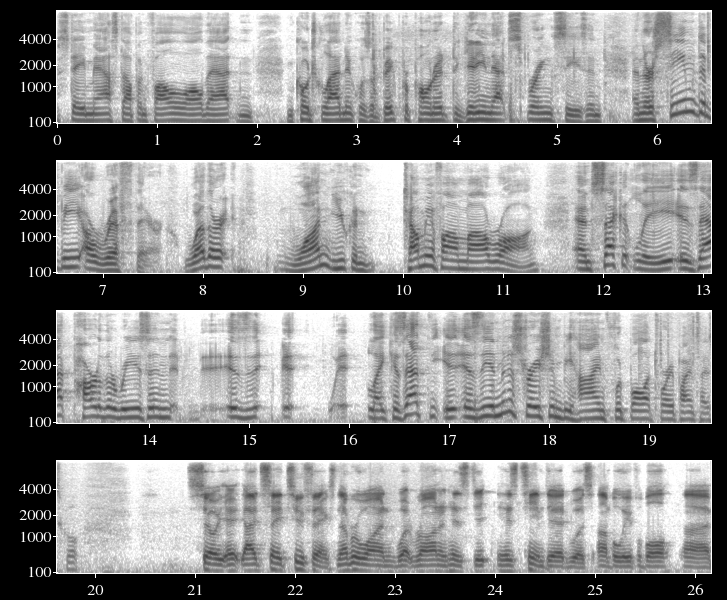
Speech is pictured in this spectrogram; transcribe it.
stay masked up and follow all that. And, and, Coach Gladnick was a big proponent to getting that spring season. And there seemed to be a rift there. Whether, one, you can tell me if I'm uh, wrong. And secondly, is that part of the reason? Is it, it, like, is that the, is the administration behind football at Torrey Pines High School? So I'd say two things. Number one, what Ron and his his team did was unbelievable. Uh,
